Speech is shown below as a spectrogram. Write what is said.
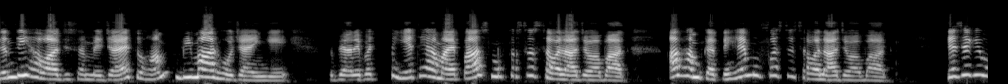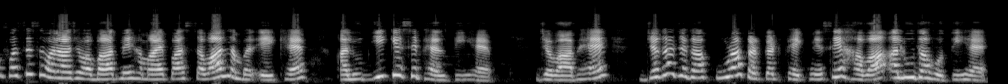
गंदी हवा जिसम में जाए तो हम बीमार हो जाएँगे। तो प्यारे बच्चों, ये थे हमारे पास मुख्तर सवाल जवाब अब हम करते हैं मुफसर सवाल जवाब जैसे कि मुफसर सवाल जवाब में हमारे पास सवाल नंबर एक है, आलूदगी कैसे फैलती है? जवाब है जगह जगह कूड़ा करकट फेंकने से हवा आलूदा होती है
